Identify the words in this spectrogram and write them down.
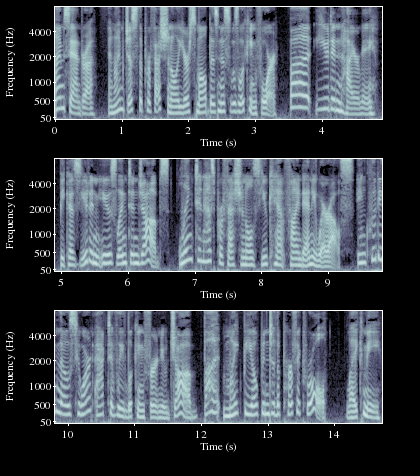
I'm Sandra, and I'm just the professional your small business was looking for. But you didn't hire me because you didn't use LinkedIn jobs. LinkedIn has professionals you can't find anywhere else, including those who aren't actively looking for a new job, but might be open to the perfect role, like me.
